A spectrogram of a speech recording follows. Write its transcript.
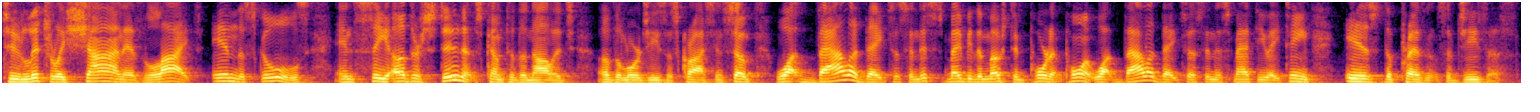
to literally shine as lights in the schools and see other students come to the knowledge of the Lord Jesus Christ. And so, what validates us, and this may be the most important point, what validates us in this Matthew 18 is the presence of Jesus.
